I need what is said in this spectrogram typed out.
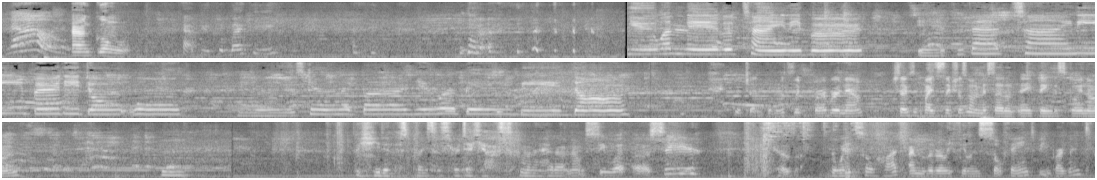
No. I'm going. Happy Kabaki. you a little tiny bird. If that tiny birdie don't walk, one's gonna buy you a baby doll. They're trying to put her to sleep forever now. She likes to fight sleep. She doesn't want to miss out on anything that's going on. The heat in this place is ridiculous. I'm gonna head out now and see what I see. Because the way it's so hot, I'm literally feeling so faint being pregnant.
